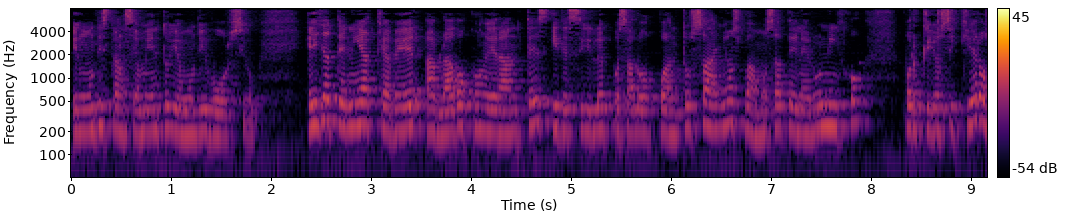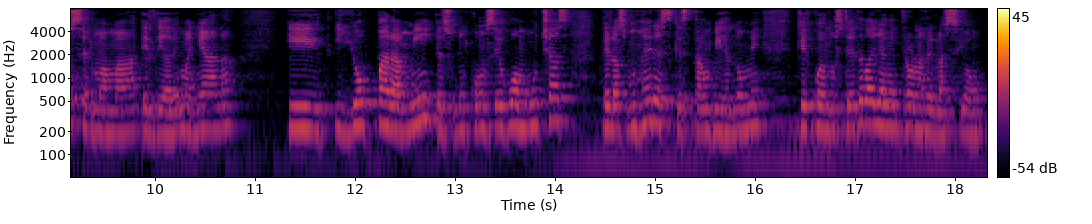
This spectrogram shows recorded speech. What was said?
en un distanciamiento y en un divorcio. Ella tenía que haber hablado con él antes y decirle pues a los cuantos años vamos a tener un hijo, porque yo sí quiero ser mamá el día de mañana. Y, yo para mí es un consejo a muchas de las mujeres que están viéndome que cuando ustedes vayan a entrar a una relación,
